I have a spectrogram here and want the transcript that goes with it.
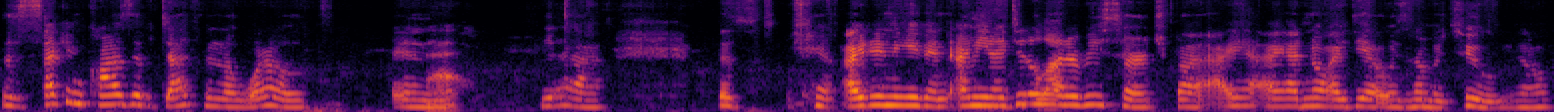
the second cause of death in the world. And Wow. yeah. That's I didn't even I mean I did a lot of research, but I I had no idea it was number two, you know.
